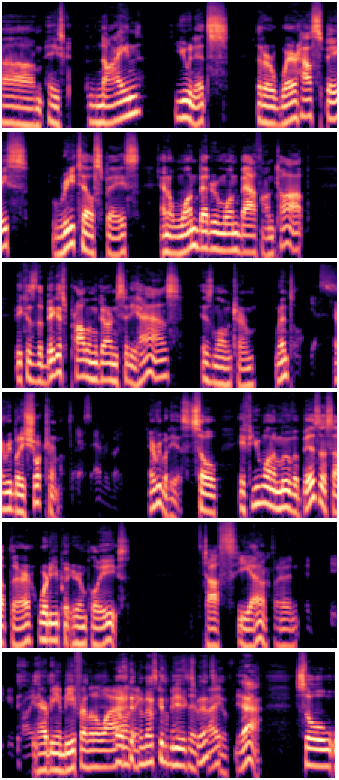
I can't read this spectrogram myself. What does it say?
um, he's nine units that are warehouse space, retail space, and a one bedroom, one bath on top. Because the biggest problem Garden City has is long term rental. Yes. Everybody's short term up there. yes. Everybody. Everybody is. So if you want to move a business up there, where do you put your employees? It's tough. You gotta put in probably an Airbnb for a little while. And that's going to be expensive, expensive. right? Yeah. So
